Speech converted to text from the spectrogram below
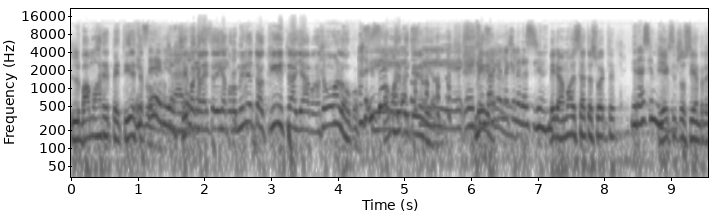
vamos a repetir este ¿En programa. serio? sí, Claro para que la gente diga, pero mire, está aquí, está allá, para que no se vuelvan locos. Vamos a repetir el Sí, que Valga la aclaración. mire, vamos a desearte suerte Gracias, mi y éxito siempre.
